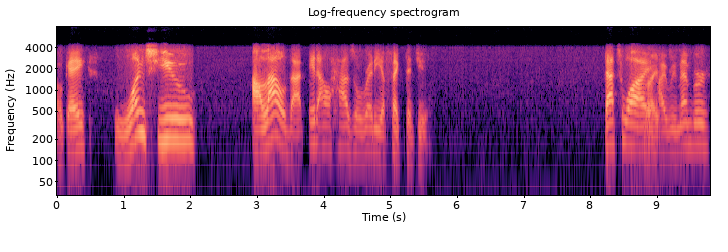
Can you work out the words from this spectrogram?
okay, once you allow that, it all has already affected you. That's why right. I remember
